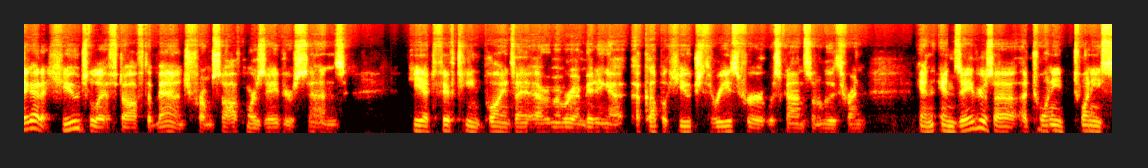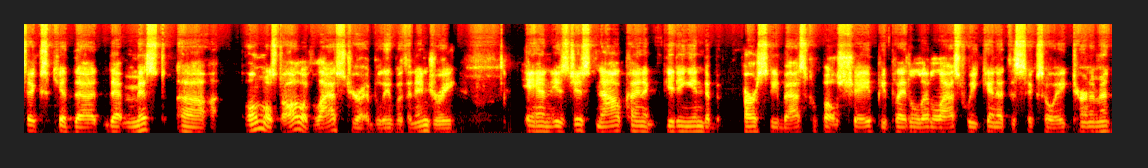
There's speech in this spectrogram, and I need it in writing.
they got a huge lift off the bench from sophomore Xavier Sens. He had 15 points. I, I remember him hitting a, a, couple huge threes for Wisconsin Lutheran. And, and Xavier's a, a 2026 kid that that missed uh, almost all of last year, I believe, with an injury, and is just now kind of getting into varsity basketball shape. He played a little last weekend at the 608 tournament,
